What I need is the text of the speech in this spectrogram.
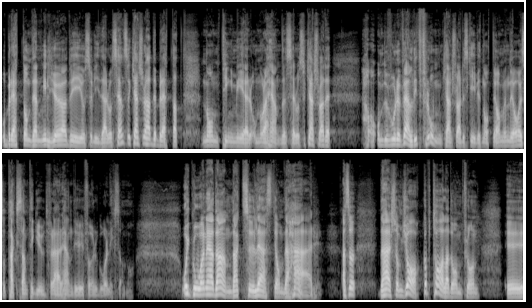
och berätta om den miljö du är i och så vidare. Och sen så kanske du hade berättat någonting mer om några händelser och så kanske du hade, ja, om du vore väldigt from, kanske du hade skrivit något, ja men jag är så tacksam till Gud för det här hände ju i förrgår. Liksom. Och igår när jag hade andakt så läste jag om det här. Alltså det här som Jakob talade om från eh,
